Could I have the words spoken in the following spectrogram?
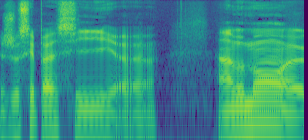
je sais pas si euh, à un moment euh,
